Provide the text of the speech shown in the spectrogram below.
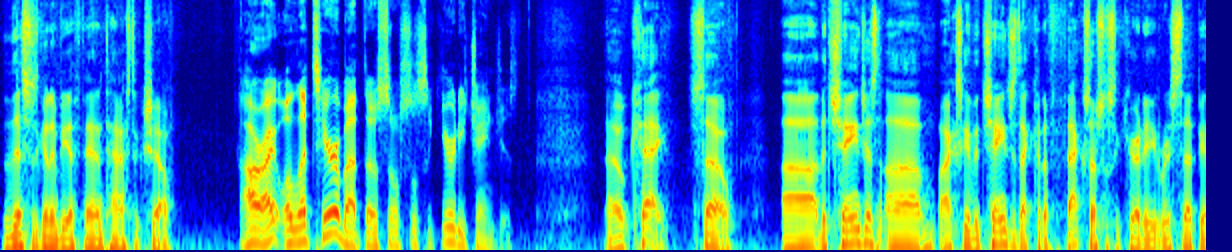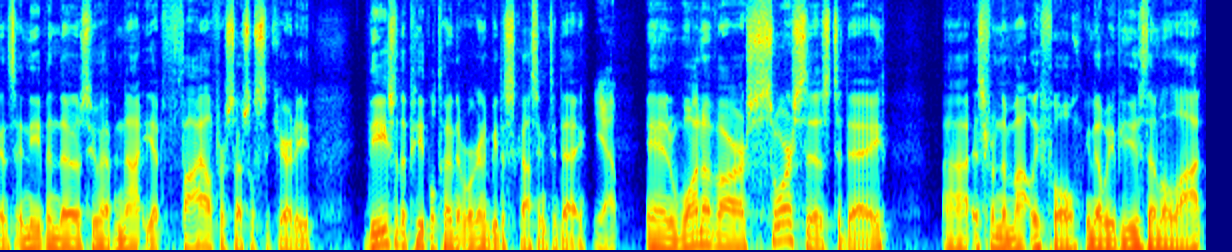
this is going to be a fantastic show. All right. Well, let's hear about those Social Security changes. Okay, so uh, the changes, uh, actually, the changes that could affect Social Security recipients and even those who have not yet filed for Social Security, these are the people, Tony, that we're going to be discussing today. Yep. And one of our sources today uh, is from the Motley Fool. You know, we've used them a lot.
